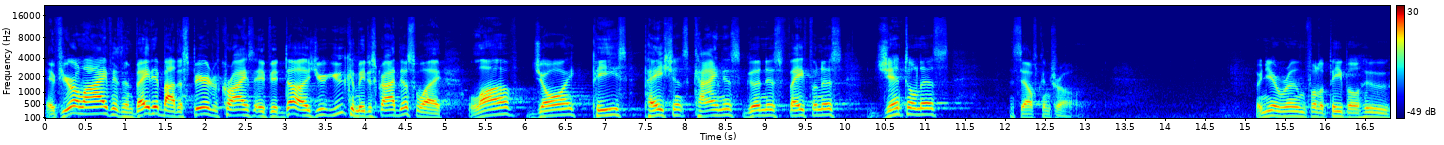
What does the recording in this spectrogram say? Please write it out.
if your life is invaded by the Spirit of Christ, if it does, you, you can be described this way love, joy, peace, patience, kindness, goodness, faithfulness, gentleness, and self control. When you're a room full of people who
